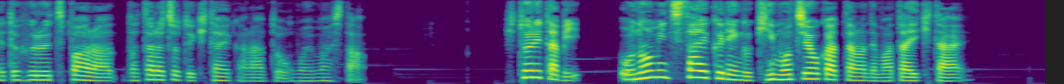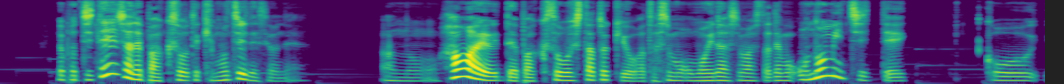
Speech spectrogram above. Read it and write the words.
えっと、フルーツパーラーだったらちょっと行きたいかなと思いました。一人旅。尾道サイクリング気持ちよかったのでまた行きたい。やっぱ自転車で爆走って気持ちいいですよね。あのハワイで爆走した時を私も思い出しました。でも尾道ってこう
